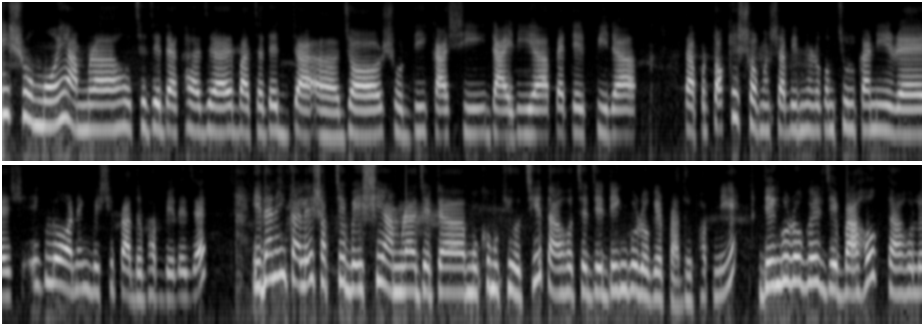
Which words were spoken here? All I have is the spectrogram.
এই সময় আমরা হচ্ছে যে দেখা যায় বাচ্চাদের জ্বর, সর্দি, কাশি, ডায়রিয়া, পেটের পীড়া, তারপর ত্বকের সমস্যা, বিভিন্ন রকম চুলকানি, র্যাশ, এগুলো অনেক বেশি প্রাদুর্ভাব বেড়ে যায়। ইদানিংকালে সবচেয়ে বেশি আমরা যেটা মুখোমুখি হচ্ছি তা হচ্ছে যে ডেঙ্গু রোগের প্রাদুর্ভাব নিয়ে। ডেঙ্গু রোগের যে বাহক তা হলো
